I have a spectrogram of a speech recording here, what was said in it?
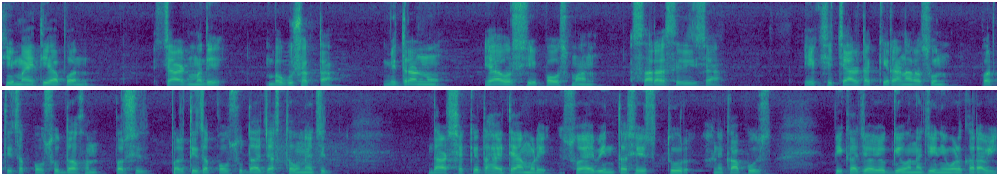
ही माहिती आपण चार्टमध्ये बघू शकता. मित्रांनो यावर्षी पाऊसमान सरासरीच्या एकशे चार टक्के राहणार असून परतीचा पाऊससुद्धा होऊन परशी परतीचा पाऊससुद्धा जास्त होण्याची दाट शक्यता आहे. त्यामुळे सोयाबीन तसेच तूर आणि कापूस पिकाच्या योग्य वनाची निवड करावी.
